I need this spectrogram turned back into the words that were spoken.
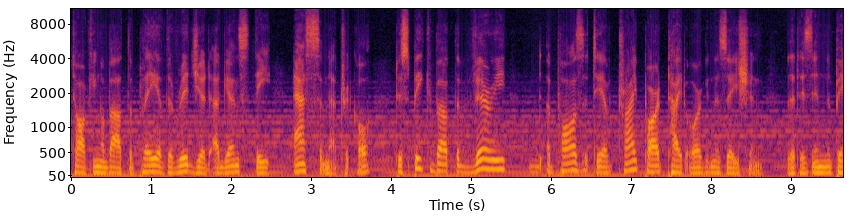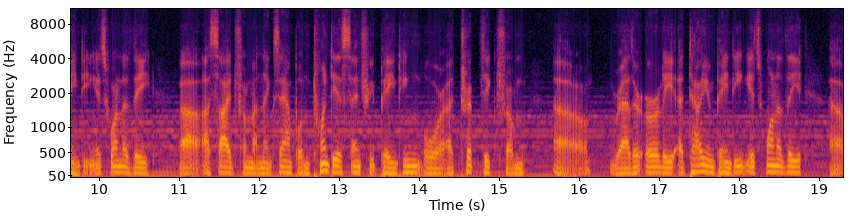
talking about the play of the rigid against the asymmetrical, to speak about the very uh, positive tripartite organization that is in the painting. It's one of the, uh, aside from an example in 20th century painting or a triptych from uh, rather early Italian painting, it's one of the uh,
